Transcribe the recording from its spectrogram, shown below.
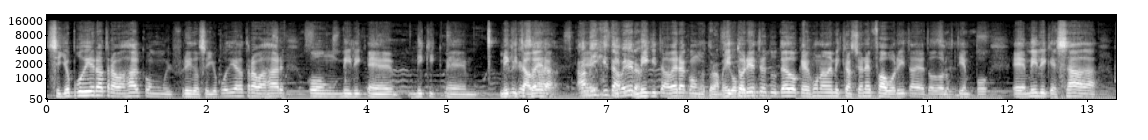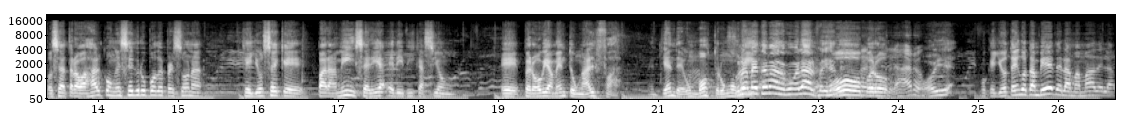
Si yo pudiera trabajar con Wilfrido, si yo pudiera trabajar con Mili- eh, Miki, eh, Miki Tavera. Ah, Miki Tavera. Miki Tavera con Historia Miki. entre tus dedos, que es una de mis canciones favoritas de todos los tiempos, eh, Mili Quesada, o sea, trabajar con ese grupo de personas que yo sé que para mí sería edificación, eh, pero obviamente un alfa, ¿me entiendes? Un monstruo, un Tú le metes mano con el alfa y gente- Oh, pero, Claro. Oye, porque yo tengo también de la mamá de la...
